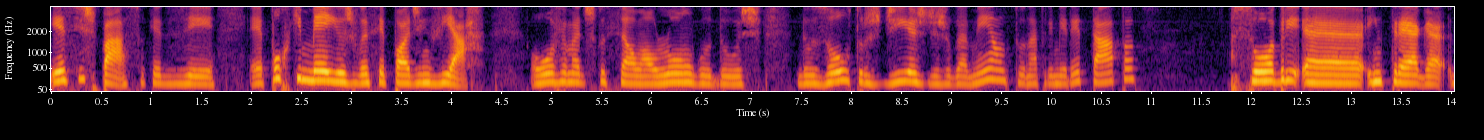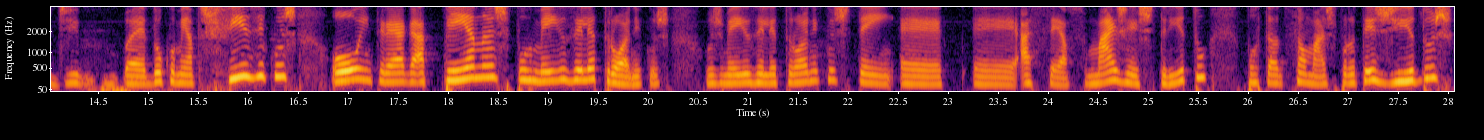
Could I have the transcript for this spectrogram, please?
esse espaço, quer dizer, é, por que meios você pode enviar. Houve uma discussão ao longo dos, dos outros dias de julgamento, na primeira etapa, sobre é, entrega de é, documentos físicos ou entrega apenas por meios eletrônicos. Os meios eletrônicos têm é, é, acesso mais restrito, portanto, são mais protegidos,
